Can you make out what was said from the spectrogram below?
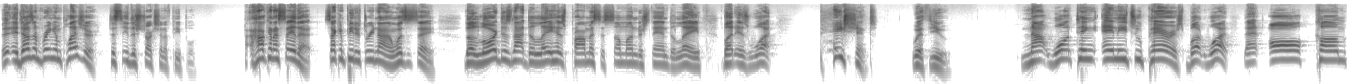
It doesn't bring him pleasure to see destruction of people. How can I say that? 2 Peter 3 9, what does it say? The Lord does not delay his promise as some understand delay, but is what? Patient with you, not wanting any to perish, but what? That all come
